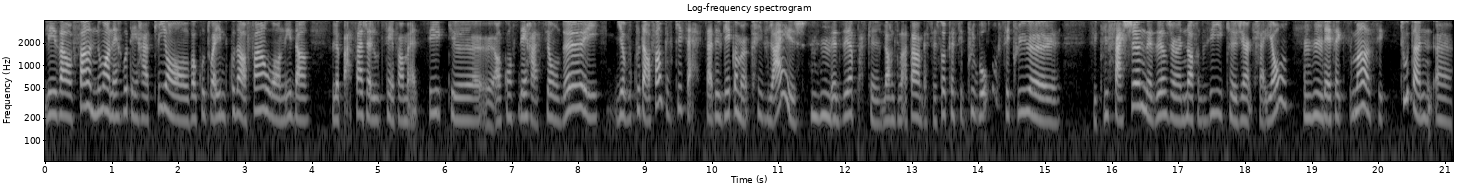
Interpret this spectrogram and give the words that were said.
les enfants, nous, en ergothérapie, on va côtoyer beaucoup d'enfants où on est dans le passage à l'outil informatique euh, en considération d'eux et il y a beaucoup d'enfants pour qui ça, ça devient comme un privilège Mhm. de dire parce que l'ordinateur, ben, c'est sûr que c'est plus beau, c'est plus, euh, c'est plus fashion de dire j'ai un ordi que j'ai un crayon. Mhm. Mais effectivement, c'est tout un, un,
